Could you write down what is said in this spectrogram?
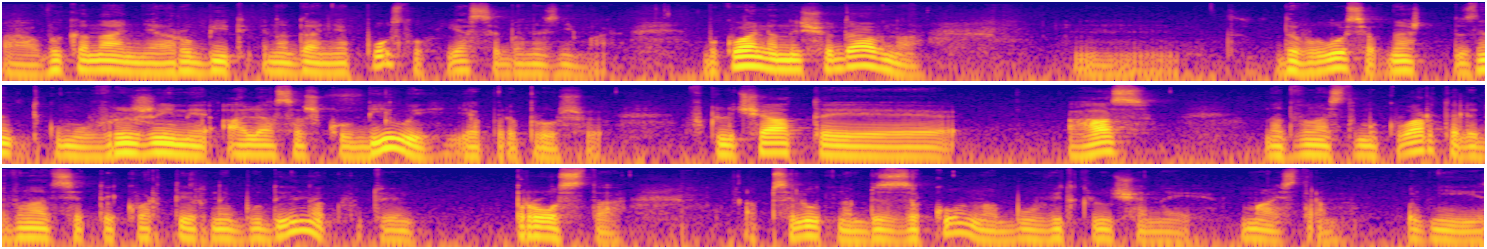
виконання робіт і надання послуг я себе не знімаю. Буквально нещодавно довелося знаєте, такому в режимі а-ля Сашко Білий, я перепрошую, включати газ на 12-му кварталі, 12-квартирний будинок. Він просто абсолютно беззаконно був відключений майстром однієї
